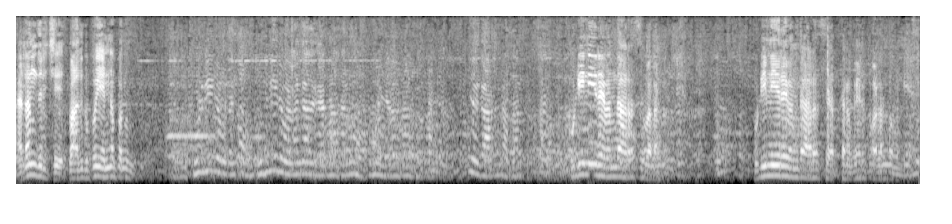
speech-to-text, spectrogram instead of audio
நடந்துருச்சு. இப்ப அதுக்கு போய் என்ன பண்ண. குடிநீரை வந்து அரசு வழங்க முடியாது. குடிநீரை வந்து அரசு அத்தனை பேருக்கு வழங்க முடியாது.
